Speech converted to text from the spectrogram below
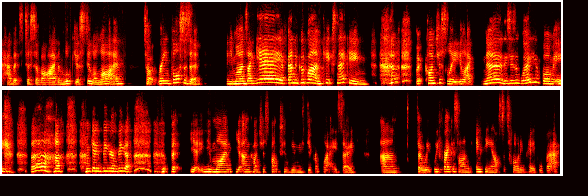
habits to survive, and look, you're still alive. So it reinforces it. And your mind's like, yay, I found a good one, keep snacking. but consciously, you're like, no, this isn't working for me. I'm getting bigger and bigger. but yeah, your mind, your unconscious functions in this different way. So, um, so we, we focus on anything else that's holding people back.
